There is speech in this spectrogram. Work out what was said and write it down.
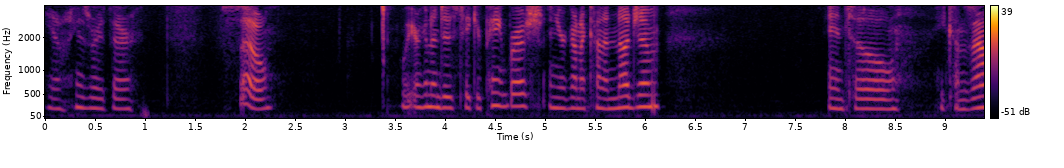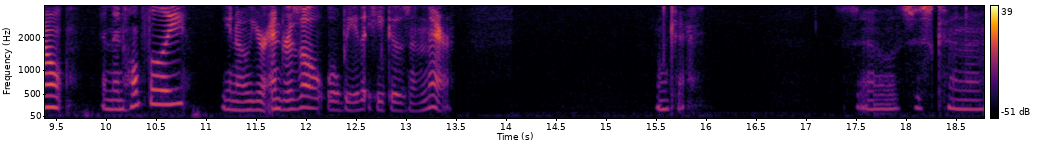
Yeah, he's right there. So, what you're going to do is take your paintbrush and you're going to kind of nudge him until he comes out. And then hopefully, you know, your end result will be that he goes in there. Okay. So let's just kind of...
